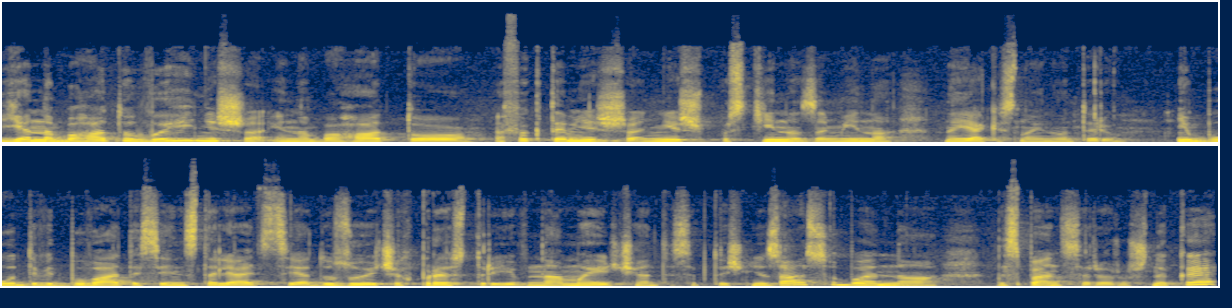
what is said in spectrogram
є набагато вигідніша і набагато ефективніша, ніж постійна заміна неякісного інвентарю. І буде відбуватися інсталяція дозуючих пристроїв на миючі антисептичні засоби, на диспенсери, рушники.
